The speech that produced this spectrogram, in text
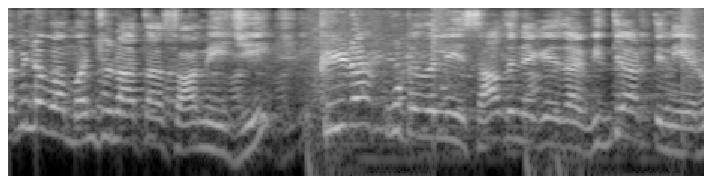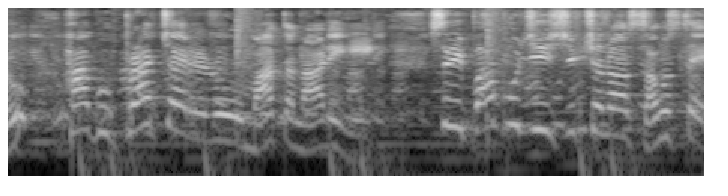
ಅಭಿನವ ಮಂಜುನಾಥ ಸ್ವಾಮೀಜಿ ಕ್ರೀಡಾಕೂಟದಲ್ಲಿ ಸಾಧನೆಗೈದ ವಿದ್ಯಾರ್ಥಿನಿಯರು ಹಾಗೂ ಪ್ರಾಚಾರ್ಯರು ಮಾತನಾಡಿ, ಶ್ರೀ ಬಾಪೂಜಿ ಶಿಕ್ಷಣ ಸಂಸ್ಥೆ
